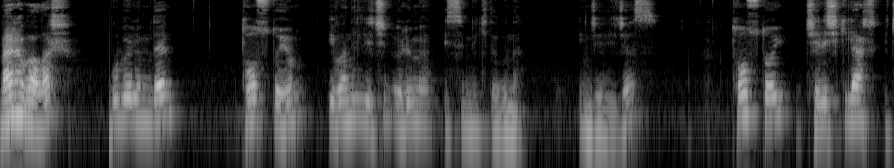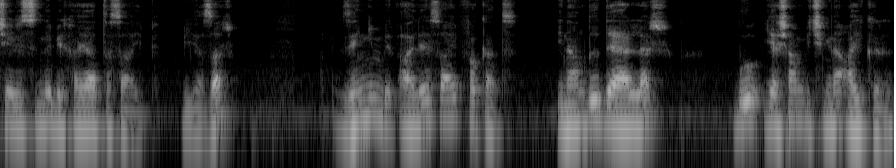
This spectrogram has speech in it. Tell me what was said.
Merhabalar. Bu bölümde Tolstoy'un Ivan İlyiç'in Ölümü isimli kitabını inceleyeceğiz. Tolstoy çelişkiler içerisinde bir hayata sahip bir yazar. Zengin bir aileye sahip fakat inandığı değerler bu yaşam biçimine aykırı.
